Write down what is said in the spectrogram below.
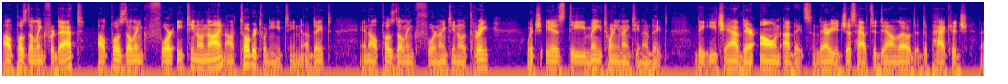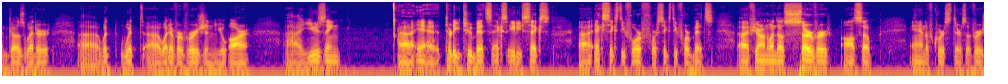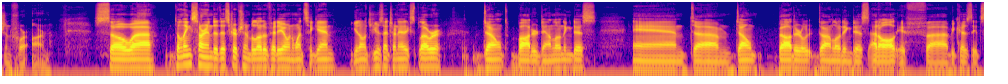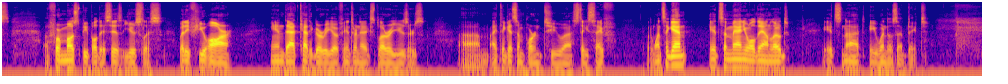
I'll post the link for that. I'll post the link for 1809, October 2018 update, and I'll post the link for 1903, which is the May 2019 update they each have their own updates. And there you just have to download the package that goes whether uh, with with uh, whatever version you are uh, using uh, eh, 32 bits x86 uh, x64 for 64 bits uh, if you're on Windows Server also. And of course there's a version for ARM so the links are in the description below the video. And once again you don't use Internet Explorer. Don't bother downloading this and um, don't bother downloading this at all if uh, because it's for most people this is useless. But if you are in that category of Internet Explorer users um, I think it's important to uh, stay safe. But once again it's a manual download. It's not a Windows update.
